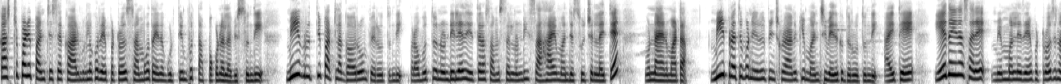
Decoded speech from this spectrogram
కష్టపడి పనిచేసే కార్మికులకు రేపటి రోజు శ్రమకు తగిన గుర్తింపు తప్పకుండా లభిస్తుంది. మీ వృత్తి పట్ల గౌరవం పెరుగుతుంది. ప్రభుత్వం నుండి లేదా ఇతర సంస్థల నుండి సహాయం అందే సూచనలు అయితే ఉన్నాయన్నమాట. మీ ప్రతిభ నిరూపించుకోవడానికి మంచి వేదిక దొరుకుతుంది. అయితే ఏదైనా సరే మిమ్మల్ని రేపటి రోజున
